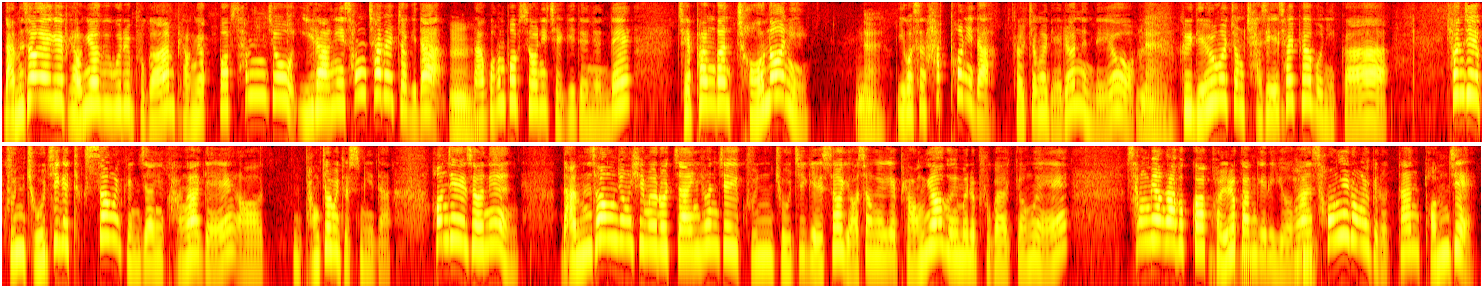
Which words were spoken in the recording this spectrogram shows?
남성에게 병역 의무를 부과한 병역법 3조 1항이 성차별적이다라고 음. 헌법 소원이 제기되는데 재판관 전원이 네. 이것은 합헌이다 결정을 내렸는데요. 네. 그 내용을 좀 자세히 살펴보니까 현재 군 조직의 특성을 굉장히 강하게 어, 방점을 뒀습니다. 헌재에서는 남성 중심으로 짜인 현재의 군 조직에서 여성에게 병역 의무를 부과할 경우에 상명하복과 권력 관계를 이용한 음. 성희롱을 비롯한 범죄 음.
